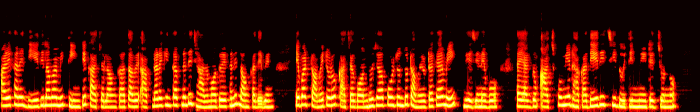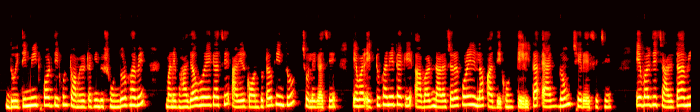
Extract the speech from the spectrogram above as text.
আর এখানে দিয়ে দিলাম আমি তিনটে কাঁচা লঙ্কা। তবে আপনারা কিন্তু আপনাদের ঝাল মতো এখানে লঙ্কা দেবেন। এবার টমেটোরও কাঁচা গন্ধ যাওয়া পর্যন্ত টমেটোটাকে আমি ভেজে নেব। তাই একদম আঁচ কমিয়ে ঢাকা দিয়ে দিচ্ছি দুই তিন মিনিটের জন্য। দুই তিন মিনিট পর দেখুন টমেটোটা কিন্তু সুন্দরভাবে মানে ভাজাও হয়ে গেছে আর এর গন্ধটাও কিন্তু চলে গেছে। এবার একটুখানি এটাকে আবার নাড়াচাড়া করে নিলাম আর দেখুন তেলটা একদম ছেড়ে এসেছে। এবার যে চালটা আমি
